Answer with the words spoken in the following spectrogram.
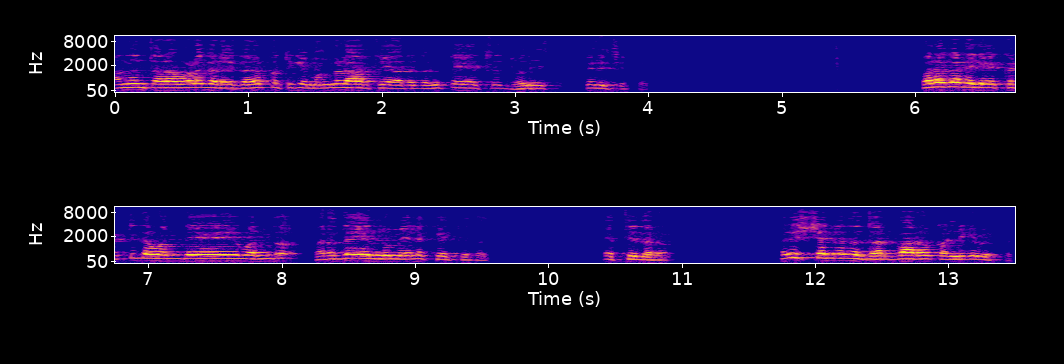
ಅನಂತರ ಒಳಗಡೆ ಗಣಪತಿಗೆ ಮಂಗಳಾರತಿಯಾದ ಗಂಟೆಯ ಧ್ವನಿ ಕೇಳಿಸಿತು. ಹೊರಗಡೆಗೆ ಕಟ್ಟಿದ ಒಂದೇ ಒಂದು ಪರದೆಯನ್ನು ಮೇಲಕ್ಕೆ ಎತ್ತಿದರು ಎತ್ತಿದರು. ಹರಿಶ್ಚಂದ್ರನ ದರ್ಬಾರು ಕಣ್ಣಿಗೆ ಬಿತ್ತು.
